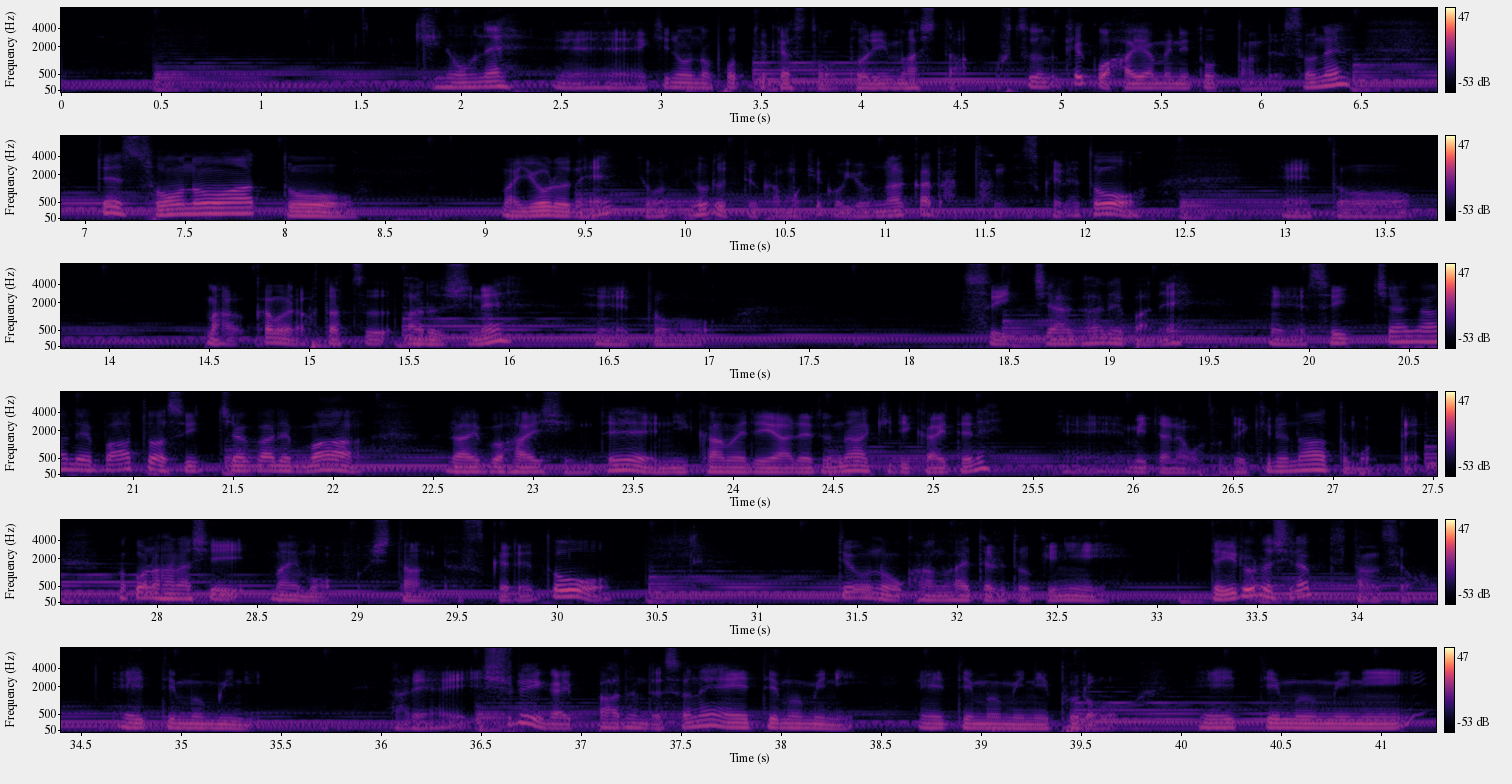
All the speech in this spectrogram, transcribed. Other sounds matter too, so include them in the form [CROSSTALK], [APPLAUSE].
昨日ね、えー、昨日のポッドキャストを撮りました。普通の結構早めに撮ったんですよね。で、その後、まあ、夜ね、夜っていうかもう結構夜中だったんですけれど、えっ、ー、と、まあカメラ2つあるしね、えっ、ー、と、スイッチ上がればね、えー、スイッチ上があれば、あとはスイッチ上があれば、ライブ配信で2カメでやれるな、切り替えてね、えー、みたいなことできるなと思って、まあ、この話前もしたんですけれど、っていうのを考えてるときに、で、いろいろ調べてたんですよ。ATEM mini。あれ、種類がいっぱいあるんですよね、ATEM mini。ATEM mini Pro、ATEM mini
